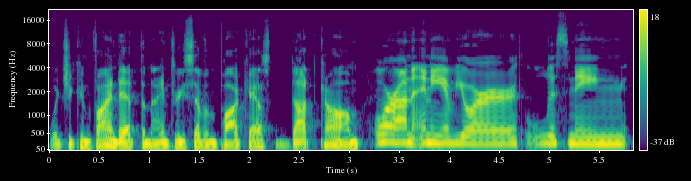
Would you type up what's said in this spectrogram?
which you can find at the 937podcast.com Or on any of your listening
